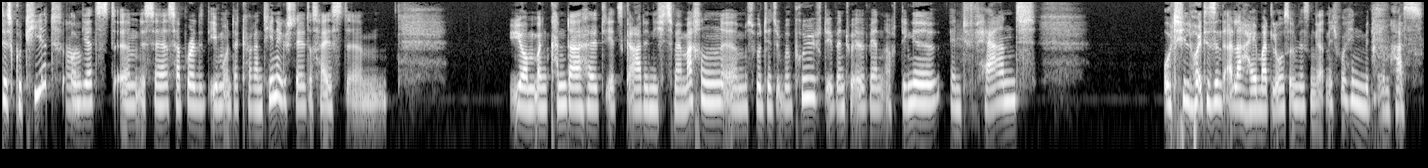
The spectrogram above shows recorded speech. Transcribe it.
diskutiert Ah. und jetzt ähm, ist der Subreddit eben unter Quarantäne gestellt. Das heißt, ähm, ja, man kann da halt jetzt gerade nichts mehr machen. Ähm, es wird jetzt überprüft, eventuell werden auch Dinge entfernt. Und die Leute sind alle heimatlos und wissen gerade nicht, wohin mit ihrem Hass.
